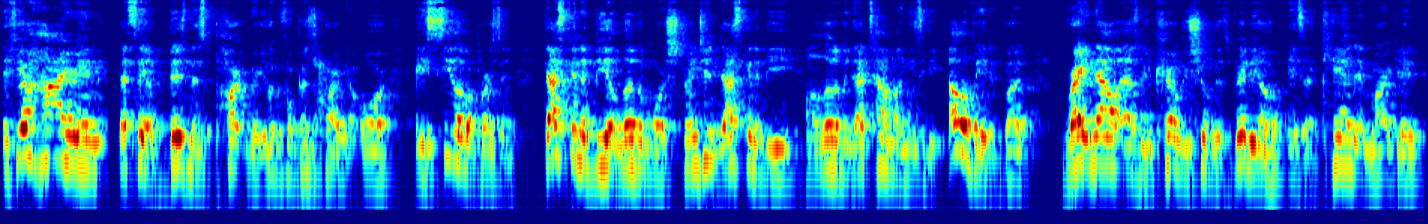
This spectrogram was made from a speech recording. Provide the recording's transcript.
if you're hiring, let's say a business partner, you're looking for a business partner or a C level person, that's going to be a little bit more stringent. That's going to be a little bit, that timeline needs to be elevated. But right now, as we're currently shooting this video, it's a candidate market.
